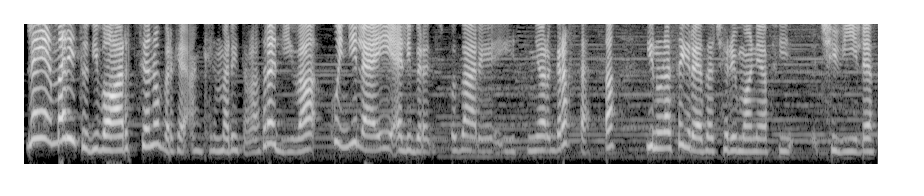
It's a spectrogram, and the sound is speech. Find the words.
Lei e il marito divorziano perché anche il marito la tradiva, quindi lei è libera di sposare il signor Graffetta in una segreta cerimonia fi- civile.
